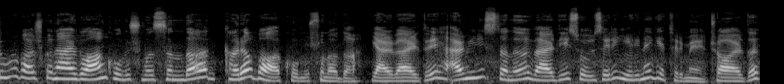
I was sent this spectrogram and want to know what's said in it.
Cumhurbaşkanı Erdoğan konuşmasında Karabağ konusuna da yer verdi. Ermenistan'ı verdiği sözleri yerine getirmeye çağırdı.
